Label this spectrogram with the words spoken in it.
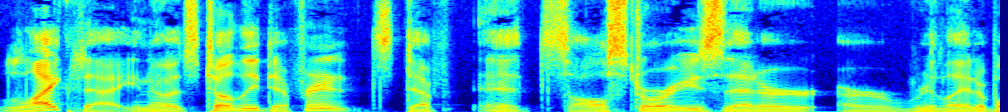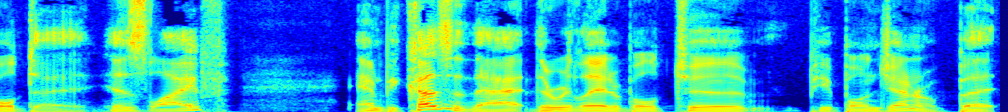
like that you know it's totally different. It's def- it's all stories that are are relatable to his life. And because of that they're relatable to people in general. But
